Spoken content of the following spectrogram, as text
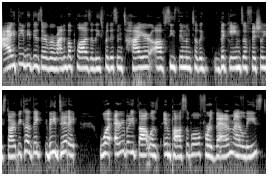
i think they deserve a round of applause at least for this entire offseason until the, the games officially start because they they did it what everybody thought was impossible for them at least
